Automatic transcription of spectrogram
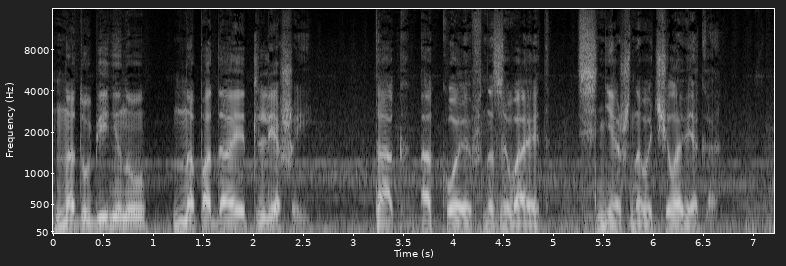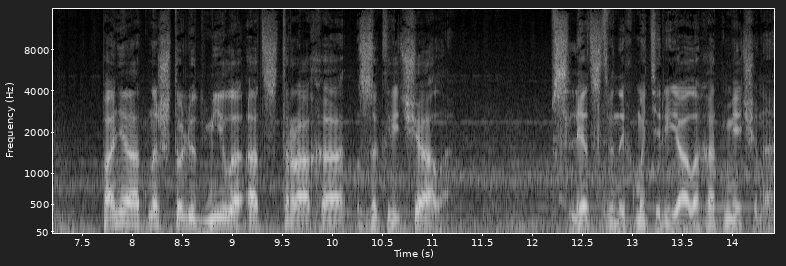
На Дубинину нападает леший, так Акоев называет «снежного человека». Понятно, что Людмила от страха закричала. В следственных материалах отмечено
